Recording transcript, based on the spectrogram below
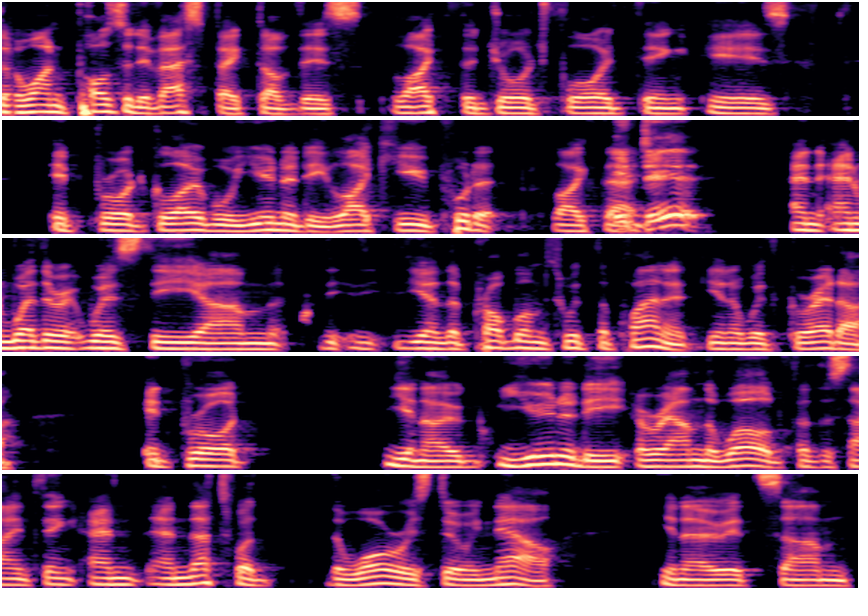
the one positive aspect of this, like the George Floyd thing, is it brought global unity, like you put it, like that. it did. and and whether it was the um the, you know the problems with the planet you know with greta it brought you know unity around the world for the same thing and and that's what the war is doing now you know it's um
